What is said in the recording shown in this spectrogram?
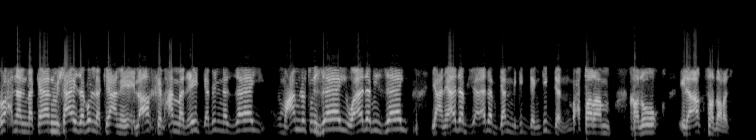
رحنا المكان مش عايز أقول لك يعني الأخ محمد عيد قابلنا إزاي؟ ومعاملته إزاي وأدب إزاي؟ يعني أدب أدب جم جدا جدا محترم خلوق إلى أقصى درجة.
